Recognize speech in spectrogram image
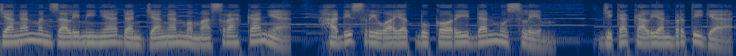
jangan menzaliminya dan jangan memasrahkannya. Hadis riwayat Bukhari dan Muslim. Jika kalian bertiga,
